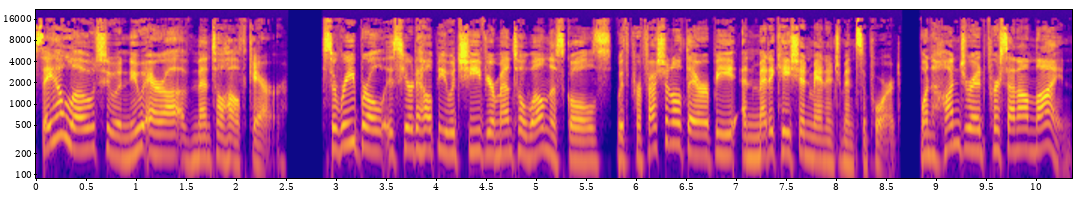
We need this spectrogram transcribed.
Say hello to a new era of mental health care. Cerebral is here to help you achieve your mental wellness goals with professional therapy and medication management support. 100% online.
